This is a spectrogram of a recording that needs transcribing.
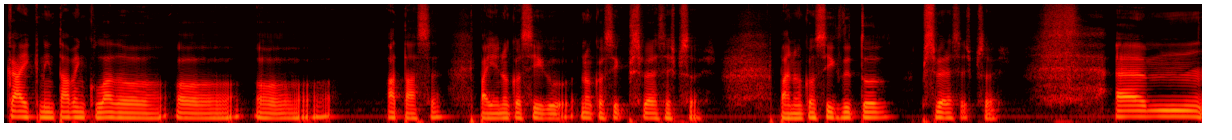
cai, que nem está bem colada ao, ao, ao, à taça. Pá, eu não consigo, não consigo perceber essas pessoas. Pá, não consigo de todo perceber essas pessoas. Um,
